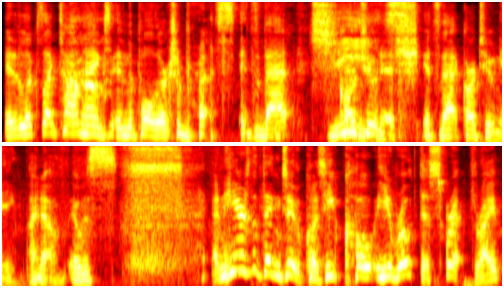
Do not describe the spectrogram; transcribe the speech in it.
It looks like Tom Hanks in the Polar Express. It's that Jeez. cartoonish. It's that cartoony. I know. It was and here's the thing too, because he co- he wrote this script, right?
